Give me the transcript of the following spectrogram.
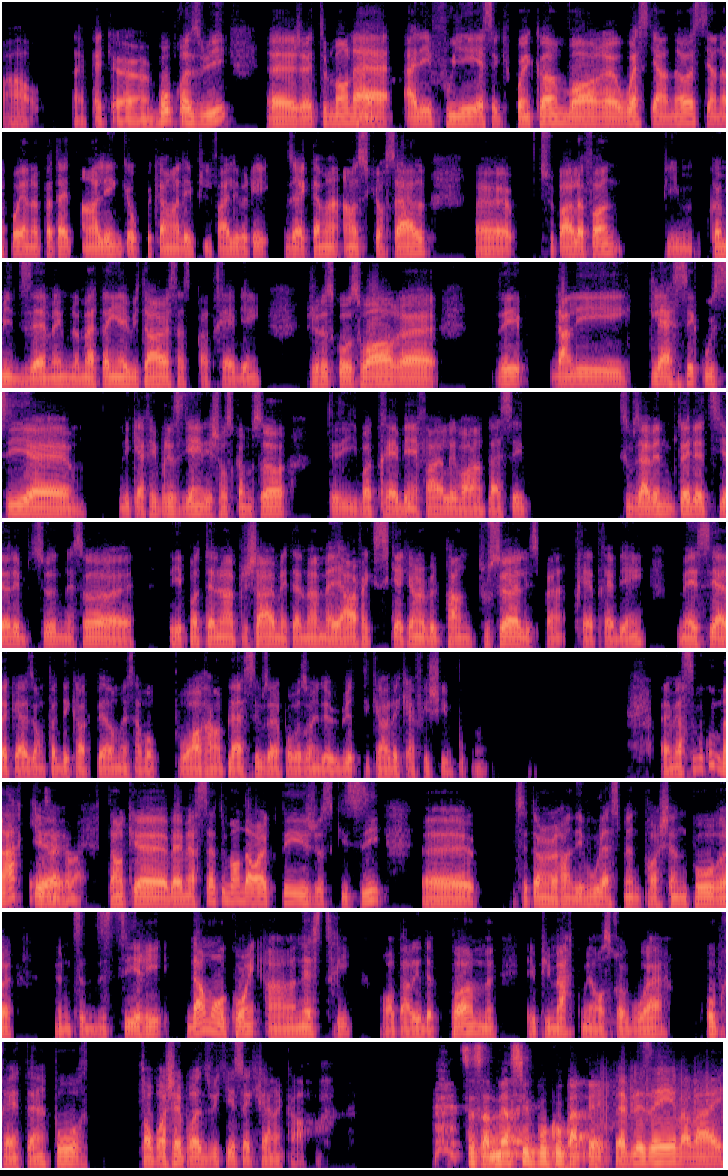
Wow. Ben, fait que, un beau produit. Euh, J'invite tout le monde à, aller fouiller seq.com, voir euh, où est-ce qu'il y en a. S'il n'y en a pas, il y en a peut-être en ligne que vous pouvez commander puis le faire livrer directement en succursale. Euh, super le fun. Puis, comme il disait, même le matin à 8 heures, ça se prend très bien. Jusqu'au soir. Euh, dans les classiques aussi, euh, les cafés brésiliens, des choses comme ça, il va très bien faire, il va remplacer. Si vous avez une bouteille de Tia d'habitude, mais ça, il n'est pas tellement plus cher, mais tellement meilleur. Fait que si quelqu'un veut le prendre tout seul, il se prend très, très bien. Mais si à l'occasion, vous faites des cocktails, mais ça va pouvoir remplacer. Vous n'avez pas besoin de huit liqueurs de café chez vous. Ben, merci beaucoup, Marc. Exactement. donc, euh, ben, merci à tout le monde d'avoir écouté jusqu'ici. Euh, c'est un rendez-vous la semaine prochaine pour euh, une petite distillerie dans mon coin, en Estrie. On va parler de pommes. Et puis, Marc, mais on se revoit au printemps pour ton prochain produit qui est secret encore. C'est ça. Merci beaucoup, Patrick. Ça fait plaisir. Bye bye.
